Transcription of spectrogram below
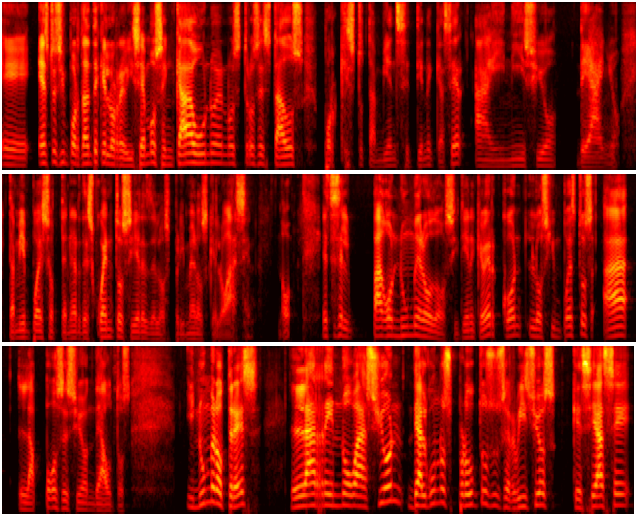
eh, esto es importante que lo revisemos en cada uno de nuestros estados porque esto también se tiene que hacer a inicio de año. También puedes obtener descuentos si eres de los primeros que lo hacen. ¿no? Este es el pago número dos y tiene que ver con los impuestos a la posesión de autos. Y número tres, la renovación de algunos productos o servicios que se hace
